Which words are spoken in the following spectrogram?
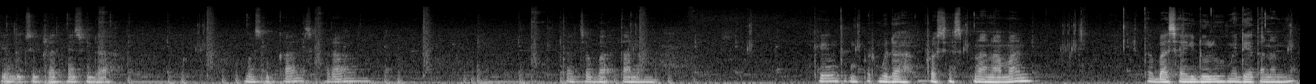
Untuk substratnya sudah masukkan sekarang. Kita coba tanam. Oke untuk mempermudah proses penanaman kita basahi dulu media tanamnya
